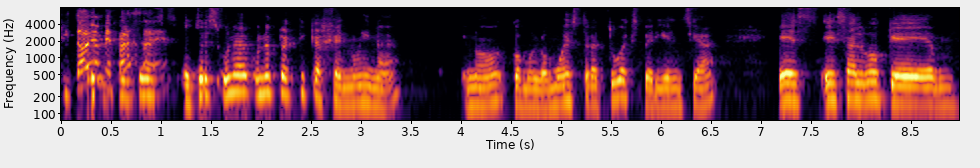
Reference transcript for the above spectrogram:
Y todavía me pasa, ¿eh? Entonces, una, una práctica genuina, ¿no? Como lo muestra tu experiencia, es, es algo que mm,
